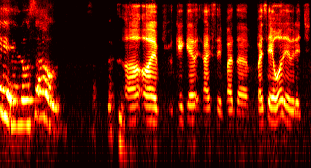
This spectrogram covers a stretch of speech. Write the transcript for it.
Piqué, los audios. Ah, ay, que, que a ese pata, parece Odebrecht.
